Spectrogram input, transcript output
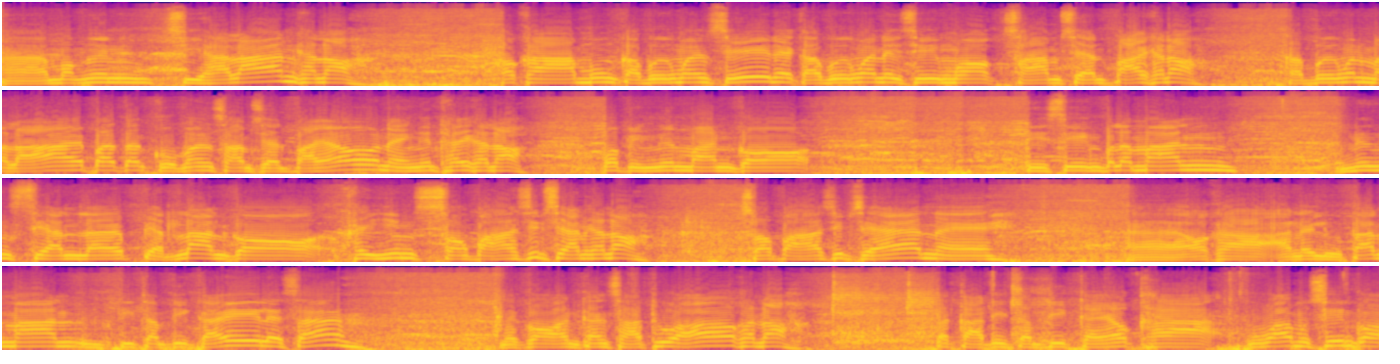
อ่าหมอกเงินสี่หาล้านค่ะเนาะเขาขามุงกับเบืองมันสีในกับเบืองมันในสิงหมอกสามแสนปลายค่ะเนาะกับเบืองมันมาหลายป้าตังกุมันสามแสนปลายเอาในเงินไทยค่ะเนาะพอเป็นเงินมันก็ ตีสิงประมาณหนึ่งแสนและแปดล้านก็ใครหิมสองป่าสิบแสนกันเนาะสองป่าสิบแสนในเอ่อเอาค่ะอันในหลูตันมันตีจำตีไก่เลยซะแล้วก็อันกันสาธุเอาค่ะเนาะประกาศที่จำตีไก่เอาค่ะเมื่อวานมือซื้นก็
